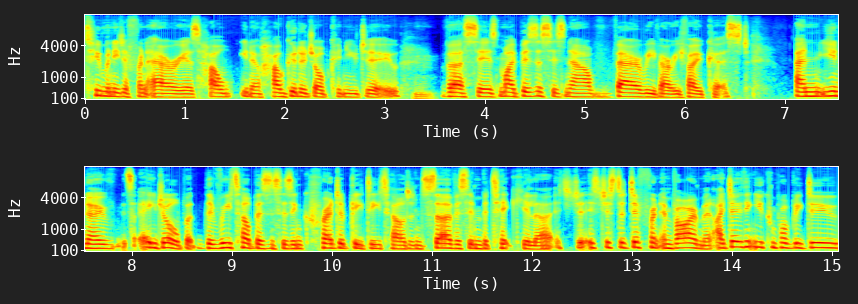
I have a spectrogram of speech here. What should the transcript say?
too many different areas, how you know how good a job can you do? Hmm. Versus my business is now very, very focused. And you know, it's age old, but the retail business is incredibly detailed, and service in particular, it's just, it's just a different environment. I don't think you can probably do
